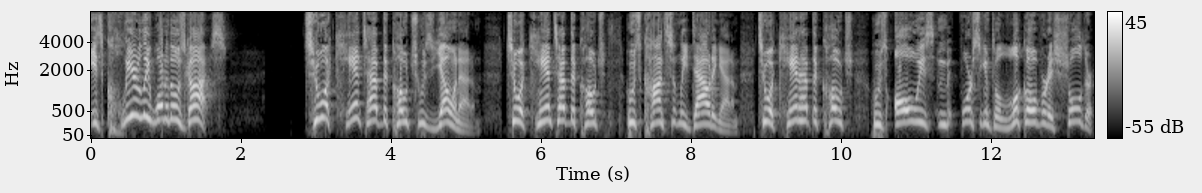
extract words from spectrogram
is clearly one of those guys. Tua can't have the coach who's yelling at him. Tua can't have the coach who's constantly doubting at him. Tua can't have the coach who's always forcing him to look over his shoulder.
